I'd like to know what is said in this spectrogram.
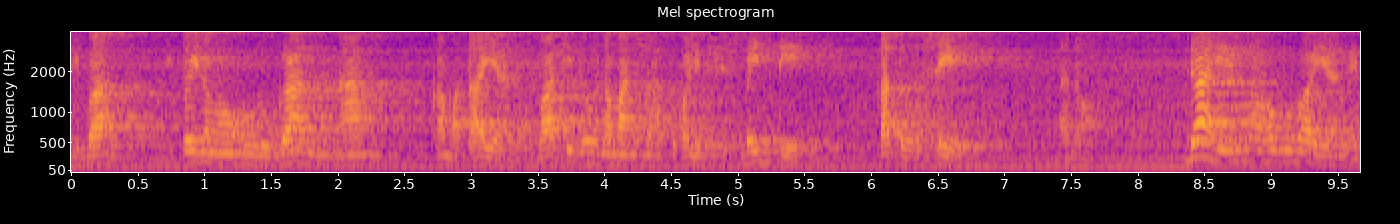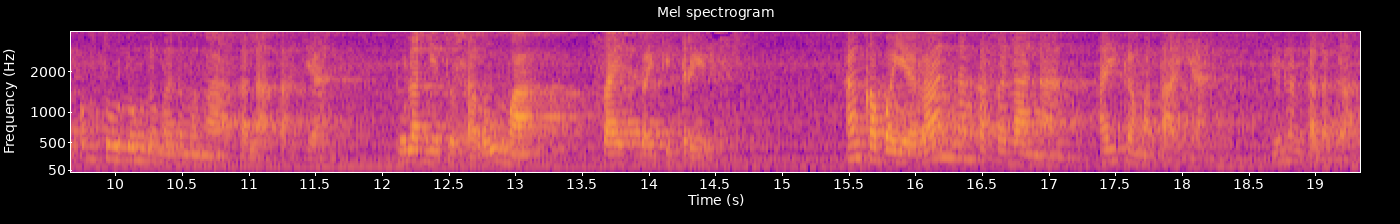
Diba? Ito'y nanguhulugan ng kamatayan. Base doon naman sa Apokalipsis 20, 14. Ano? Dahil mga kababayan, may pagtulong naman ng mga talata dyan. Tulad nito sa Roma 6.23, ang kabayaran ng kasalanan ay kamatayan. Yun lang talaga.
